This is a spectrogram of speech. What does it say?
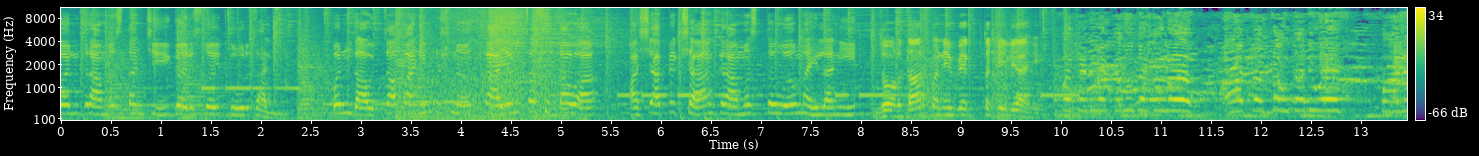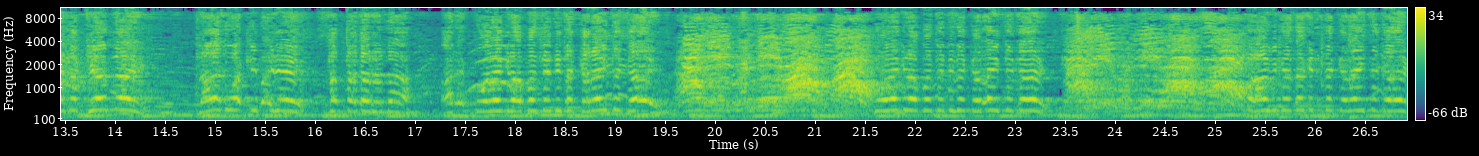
पण ग्रामस्थांची गैरसोय दूर झाली. पण गावचा पाणी प्रश्न कायमचा सुटावा अशा अपेक्षा ग्रामस्थ व महिलांनी जोरदारपणे व्यक्त केली आहे. पाण्याचा नाही. लाज वाटली पाहिजे सत्ताधाऱ्यांना. अरे कोळे ग्रामपंचायतीचं करायचं काय? कोळे ग्रामपंचायतीचं करायचं काय महाविकास आघाडीचं करायचं काय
